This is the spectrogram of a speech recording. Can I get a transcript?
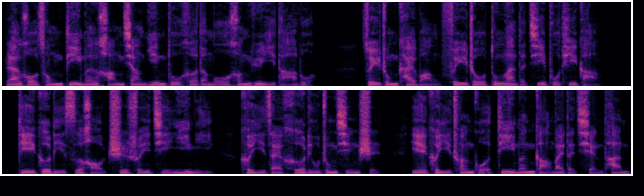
然后从地门航向印度河的摩亨约伊达洛，最终开往非洲东岸的吉布提港。底格里斯号吃水仅一米，可以在河流中行驶，也可以穿过地门港外的浅滩。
